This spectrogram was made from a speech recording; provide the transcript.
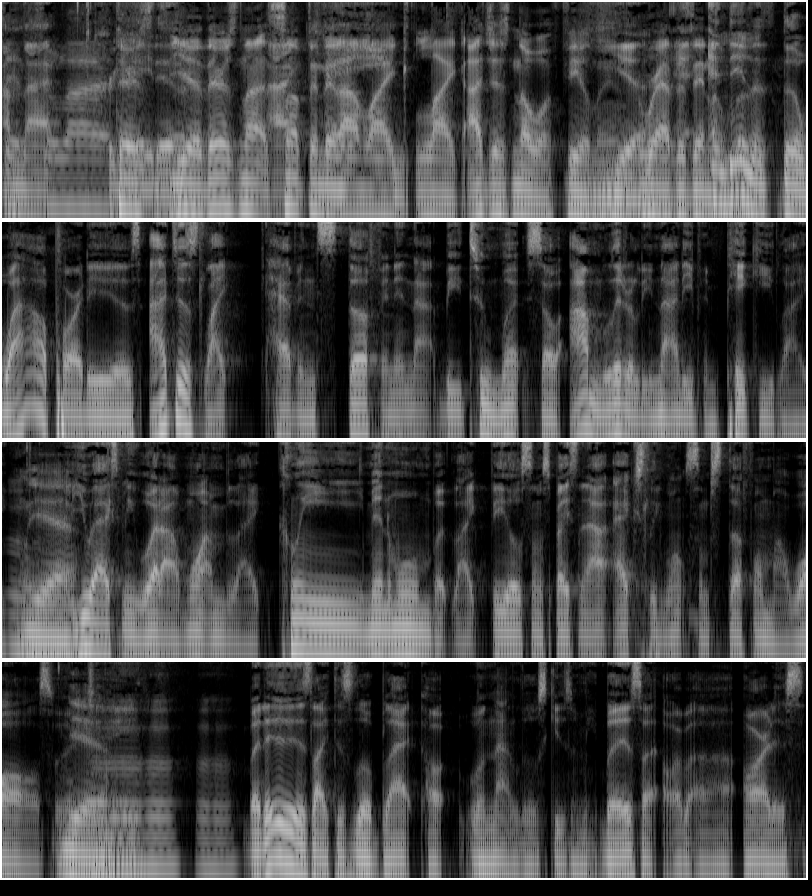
I'm not There's, creative. yeah, there's not I something that I can't- like. Like I just know a feeling, rather than and a then look. the, the wild part is I just like having stuff and it not be too much. So I'm literally not even picky. Like, Yeah. if you ask me what I want, I'm like clean, minimum, but like feel some space. And I actually want some stuff on my walls. For it to Yeah. Mm-hmm, But it is like this little black, uh, well, not little, excuse me, but it's a uh, artist,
